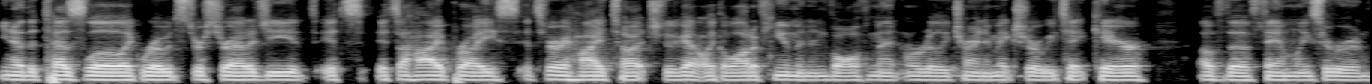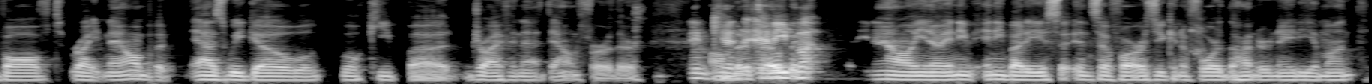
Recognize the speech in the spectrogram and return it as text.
you know the tesla like roadster strategy it's it's it's a high price it's very high touch we've got like a lot of human involvement we're really trying to make sure we take care of the families who are involved right now but as we go we'll we'll keep uh, driving that down further And Um, can open anybody? now you know any anybody so- insofar as you can afford the 180 a month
